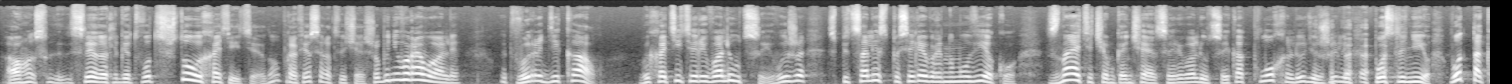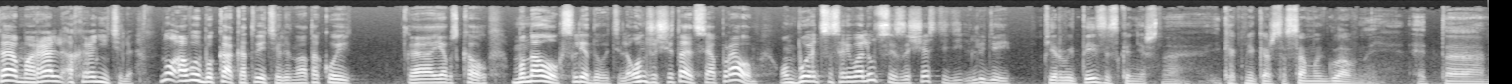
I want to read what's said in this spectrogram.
А он, следователь говорит, вот что вы хотите? Ну, профессор отвечает, чтобы не воровали. Говорит, вы радикал. Вы хотите революции, вы же специалист по Серебряному веку. Знаете, чем кончается революция и как плохо люди жили после нее. Вот такая мораль охранителя. Ну, а вы бы как ответили на такой, э, я бы сказал, монолог следователя? Он же считает себя правым, он борется с революцией за счастье людей. Первый тезис, конечно, и, как мне кажется, самый главный, это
